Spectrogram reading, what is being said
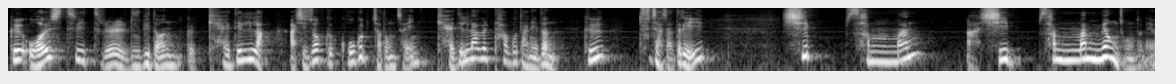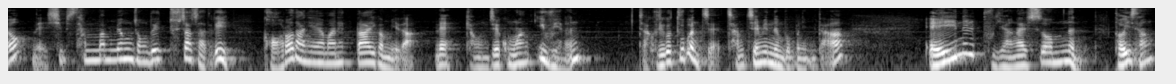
그 월스트리트를 누비던 그 캐딜락 아시죠? 그 고급 자동차인 캐딜락을 타고 다니던 그 투자자들이 13만 아 13만 명 정도네요. 네, 13만 명 정도의 투자자들이 걸어 다녀야만 했다 이겁니다. 네, 경제 공황 이후에는 자, 그리고 두 번째 참 재밌는 부분입니다. 애인을 부양할 수 없는 더 이상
